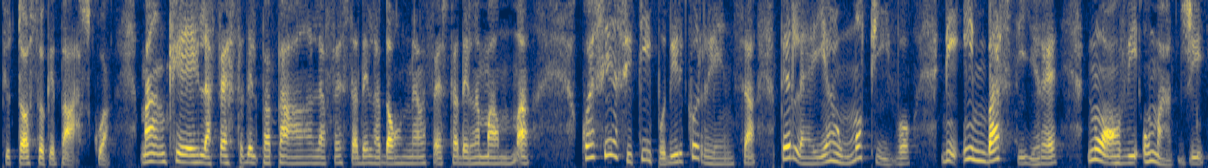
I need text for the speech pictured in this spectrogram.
piuttosto che Pasqua, ma anche la festa del papà, la festa della donna, la festa della mamma. Qualsiasi tipo di ricorrenza per lei è un motivo di imbastire nuovi omaggi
